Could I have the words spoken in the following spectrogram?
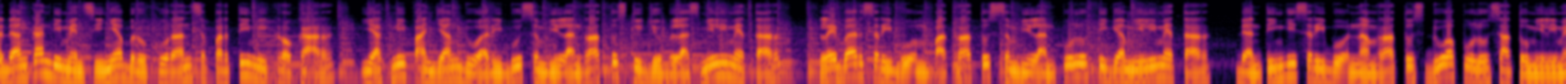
Sedangkan dimensinya berukuran seperti microcar, yakni panjang 2917 mm, lebar 1493 mm, dan tinggi 1621 mm,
